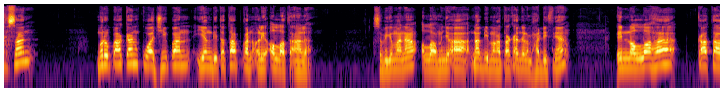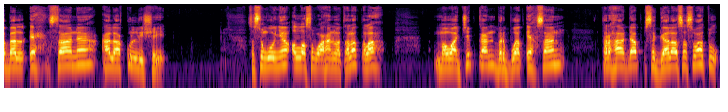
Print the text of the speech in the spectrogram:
ihsan merupakan kewajiban yang ditetapkan oleh Allah taala. Sebagaimana Allah ah, Nabi mengatakan dalam hadisnya, "Innallaha katabal ihsana ala kulli syai. Sesungguhnya Allah Subhanahu wa taala telah mewajibkan berbuat ihsan terhadap segala sesuatu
